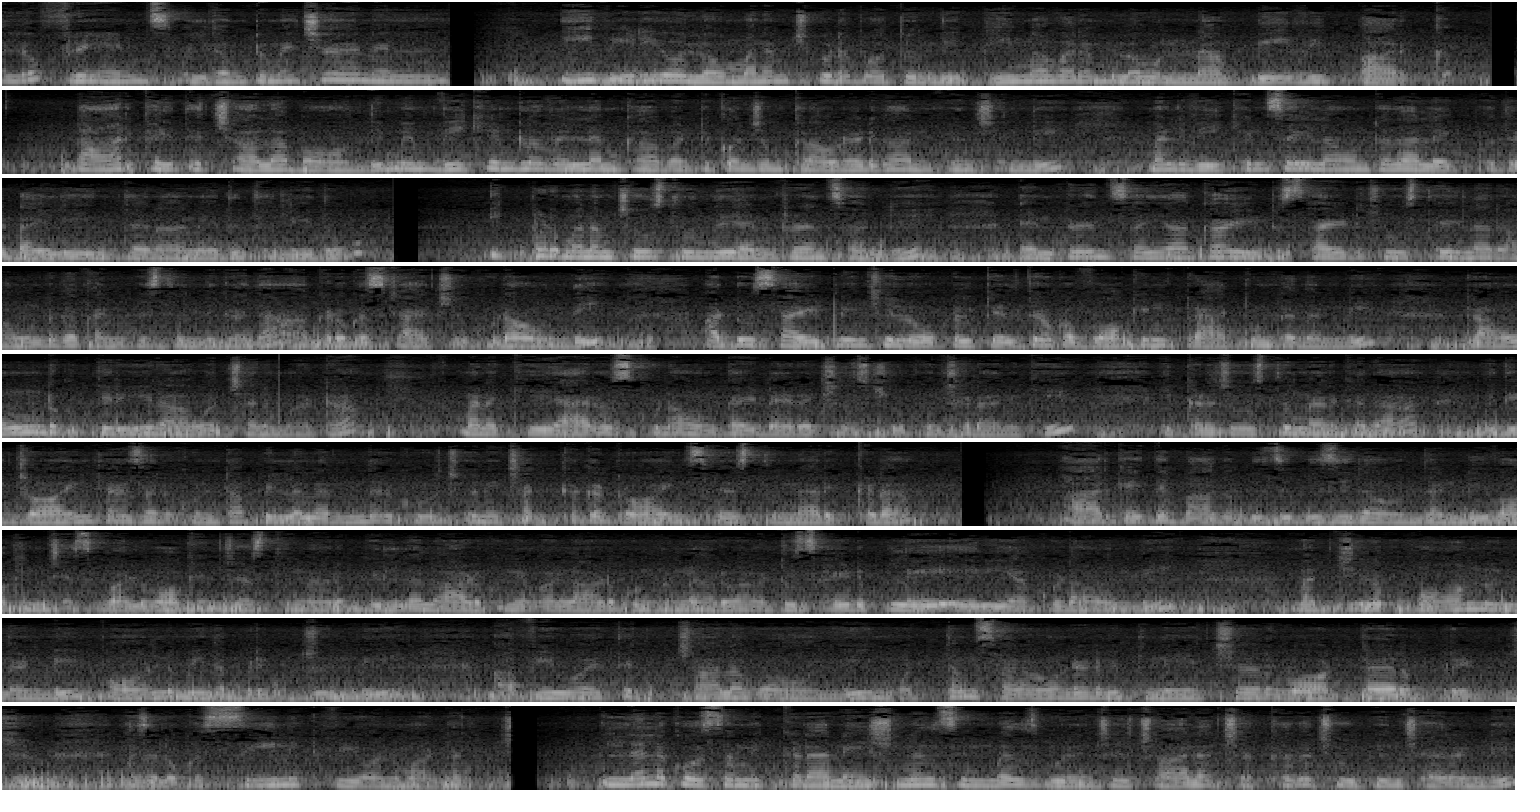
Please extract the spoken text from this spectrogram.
Hello friends welcome to my channel ఈ వీడియోలో మనం చూడబోతుంది భీమవరంలో ఉన్న బీవీ పార్క్ పార్క్ అయితే చాలా బాగుంది. మేము వీకెండ్లో వెళ్ళాం కాబట్టి కొంచెం క్రౌడెడ్గా అనిపించింది. మళ్ళీ వీకెండ్స్ ఇలా ఉంటుందా లేకపోతే డైలీ ఇంతేనా అనేది తెలీదు. ఇప్పుడు మనం చూస్తుంది ఎంట్రన్స్ అండి. ఎంట్రన్స్ అయ్యాక ఇటు సైడ్ చూస్తే ఇలా రౌండ్గా కనిపిస్తుంది కదా. అక్కడ ఒక స్టాచ్యూ కూడా ఉంది. అటు సైడ్ నుంచి లోపలికి వెళ్తే ఒక వాకింగ్ ట్రాక్ ఉంటుందండి. రౌండ్కు తిరిగి రావచ్చు అనమాట మనకి యారోస్ కూడా ఉంటాయి డైరెక్షన్స్ చూపించడానికి. ఇక్కడ చూస్తున్నారు కదా ఇది డ్రాయింగ్ క్లాస్ అనుకుంటా. పిల్లలందరూ కూర్చొని చక్కగా డ్రాయింగ్స్ వేస్తున్నారు ఇక్కడ. పార్క్ అయితే బాగా బిజీ బిజీగా ఉందండి. వాకింగ్ చేసే వాళ్ళు వాకింగ్ చేస్తున్నారు. పిల్లలు ఆడుకునే వాళ్ళు ఆడుకుంటున్నారు. అటు సైడ్ ప్లే ఏరియా కూడా ఉంది. మధ్యలో పాండ్ ఉందండి. పాండ్ మీద బ్రిడ్జ్ ఉంది. ఆ వ్యూ అయితే చాలా బాగుంది. మొత్తం surrounded with nature water bridge. అసలు ఒక సీనిక్ వ్యూ అనమాట పిల్లల కోసం ఇక్కడ నేషనల్ సింబల్స్ గురించి చాలా చక్కగా చూపించారండి.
